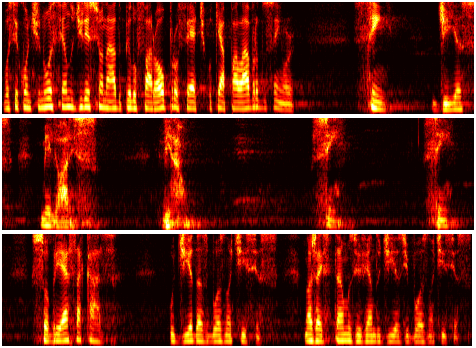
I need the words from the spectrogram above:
você continua sendo direcionado pelo farol profético, que é a palavra do Senhor, sim, dias melhores virão. Sim, sim, sobre essa casa o dia das boas notícias. Nós já estamos vivendo dias de boas notícias.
